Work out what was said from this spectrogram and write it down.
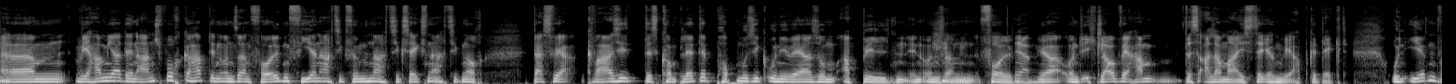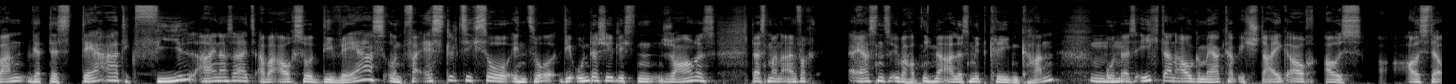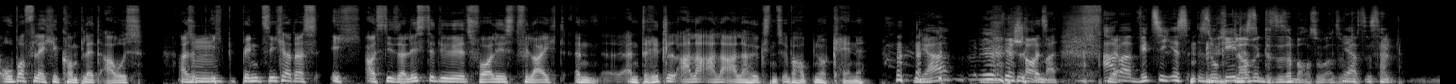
Ähm, wir haben ja den Anspruch gehabt in unseren Folgen 84, 85, 86 noch, dass wir quasi das komplette Popmusik-Universum abbilden in unseren Folgen. Ja. Ja. und ich glaube, wir haben das Allermeiste irgendwie abgedeckt. Und irgendwann wird das derartig viel einerseits, aber auch so divers und verästelt sich so in so die unterschiedlichsten Genres, dass man einfach erstens überhaupt nicht mehr alles mitkriegen kann und dass ich dann auch gemerkt habe, ich steige auch aus, aus der Oberfläche komplett aus. Also ich bin sicher, dass ich aus dieser Liste, die du jetzt vorliest, vielleicht ein, ein Drittel aller, aller, allerhöchstens überhaupt nur kenne. ja, wir, schauen mal. Aber witzig ist, so ich geht glaube, es. das ist aber auch so. Also, Ja. das ist halt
